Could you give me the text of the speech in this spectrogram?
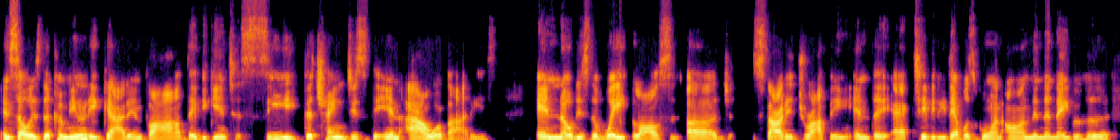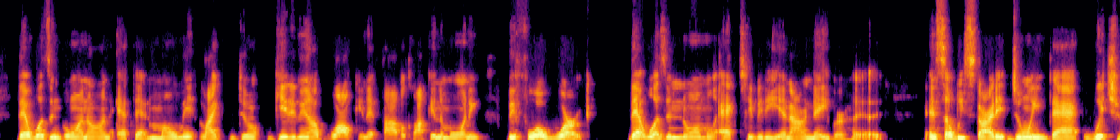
And so as the community got involved, they began to see the changes in our bodies and notice the weight loss uh, started dropping and the activity that was going on in the neighborhood that wasn't going on at that moment, like do, getting up, walking at five o'clock in the morning before work that wasn't normal activity in our neighborhood. And so we started doing that, which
